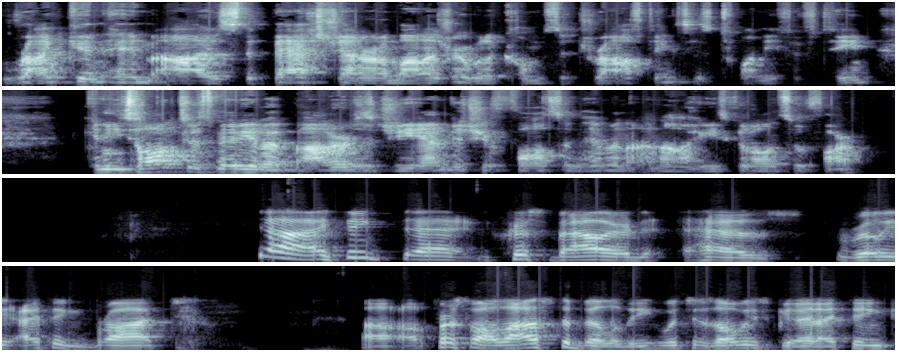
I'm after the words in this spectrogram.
ranking him as the best general manager when it comes to drafting since 2015. Can you talk to us maybe about Ballard as a GM, just your thoughts on him and, and how he's got on so far? Yeah, I think that Chris Ballard has really, I think, brought uh, first of all a lot of stability, which is always good. I think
